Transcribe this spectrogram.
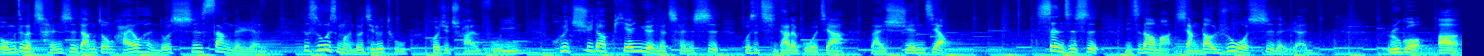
我们这个城市当中还有很多失丧的人。这是为什么很多基督徒会去传福音，会去到偏远的城市或是其他的国家来宣教，甚至是你知道吗？想到弱势的人。如果啊，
